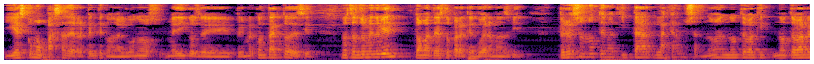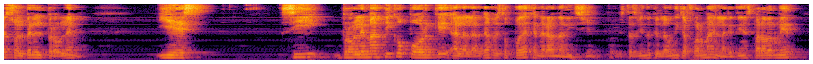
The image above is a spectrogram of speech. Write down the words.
y es como pasa de repente con algunos médicos de primer contacto, de decir, no estás durmiendo bien, tómate esto para que duermas bien. Pero eso no te va a quitar la causa, ¿no? No te va a, no te va a resolver el problema. Y es, sí, problemático porque a la larga pues, esto puede generar una adicción, porque estás viendo que la única forma en la que tienes para dormir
